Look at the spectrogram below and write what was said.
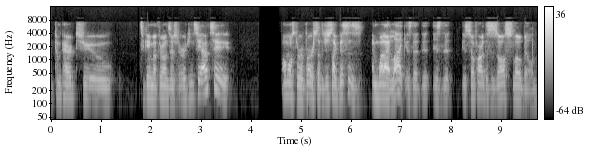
compared to to Game of Thrones, there's urgency. I would say almost the reverse of just like this is, and what I like is that th- is that is so far this is all slow build.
